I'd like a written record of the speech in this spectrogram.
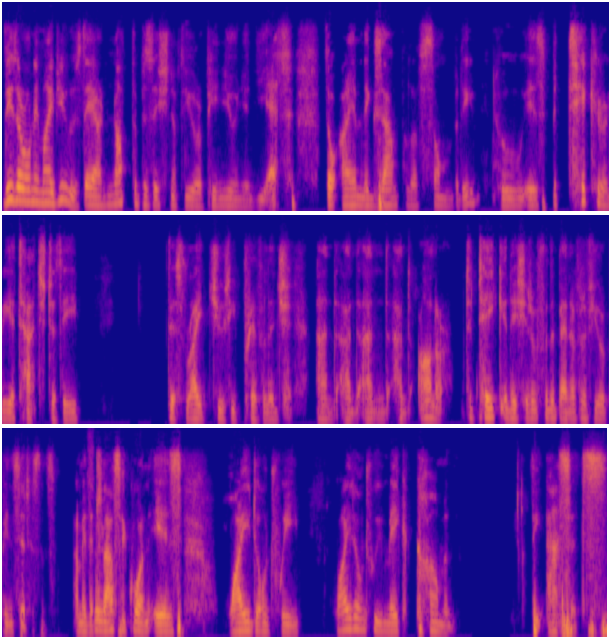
These are only my views. They are not the position of the European Union yet, though I am an example of somebody who is particularly attached to the this right, duty, privilege, and and and and honor to take initiative for the benefit of European citizens. I mean, the so, classic one is why don't we why don't we make common the assets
